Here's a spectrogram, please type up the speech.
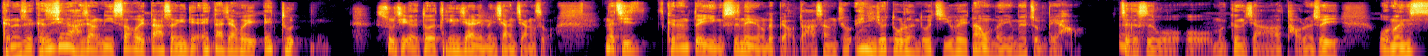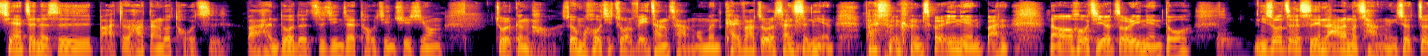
可能是。可是现在好像你稍微大声一点，哎，大家会哎突竖起耳朵听一下你们想讲什么。那其实可能对影视内容的表达上就，就哎你就多了很多机会。那我们有没有准备好？这个是我我我们更想要讨论。所以我们现在真的是把它当做投资，把很多的资金再投进去，希望。做得更好，所以我们后期做了非常长，我们开发做了三四年，拍摄可能做了一年半，然后后期又做了一年多。你说这个时间拉那么长，你说这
